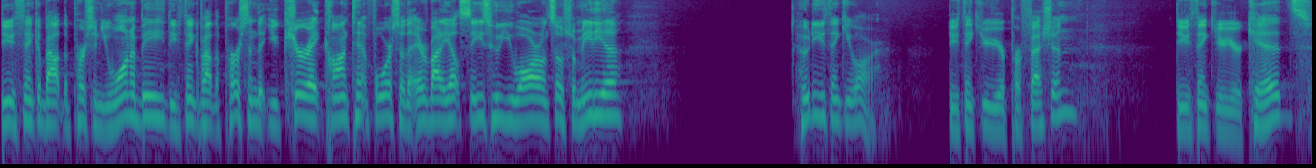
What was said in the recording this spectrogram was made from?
Do you think about the person you want to be? Do you think about the person that you curate content for so that everybody else sees who you are on social media? Who do you think you are? Do you think you're your profession? Do you think you're your kids?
